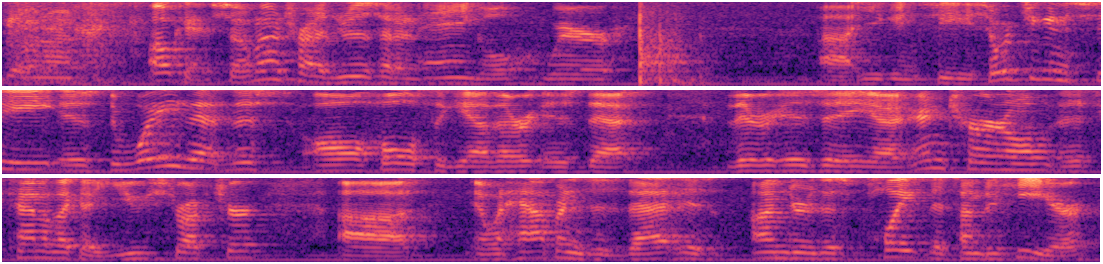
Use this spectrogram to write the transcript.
going on. Okay, so I'm going to try to do this at an angle where uh, you can see. So what you can see is the way that this all holds together is that there is a uh, internal, it's kind of like a U structure. Uh, and what happens is that is under this plate that's under here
